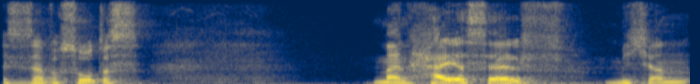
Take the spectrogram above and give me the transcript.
es ist einfach so, dass mein Higher Self mich an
